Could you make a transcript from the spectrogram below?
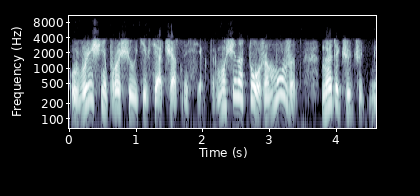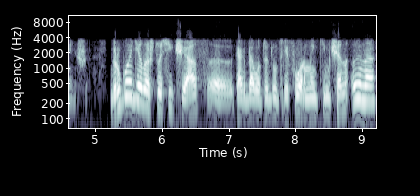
У женщине проще уйти в частный сектор. Мужчина тоже может, но это чуть-чуть меньше. Другое дело, что сейчас, э, когда вот идут реформы Ким Чен Ына,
